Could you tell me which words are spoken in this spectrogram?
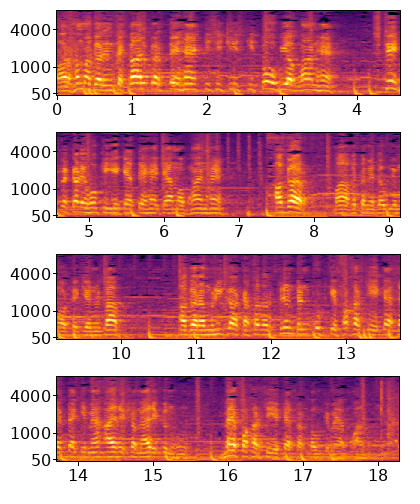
اور ہم اگر انتقال کرتے ہیں، کسی چیز کی تو بھی افغان ہیں۔ اسٹیج پہ کڑے ہو کے یہ کہتے ہیں کہ ہم افغان ہیں۔ اگر ماغتم دوی مورتے جنرل صاحب، اگر امریکہ کا صدر کلنٹن اٹھ کے فخر سے یہ کہہ سکتا ہے کہ میں آئرش امریکن ہوں، میں فخر سے یہ کہہ سکتا ہوں کہ میں افغان ہوں۔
